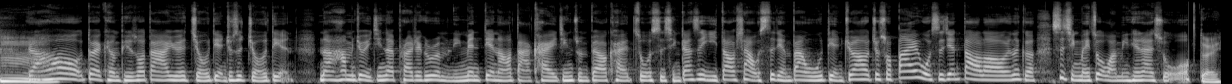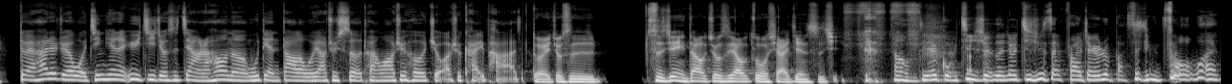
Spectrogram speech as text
嗯，然后对，可能比如说大家约九点就是九点，那他们就已经在 project room 里面电脑打开，已经准备要开始做事情，但是一到下午四点半五点就要就说拜，我时间到了哦，那个事情没做完，明天再说哦。对。对，他就觉得我今天的预计就是这样，然后呢五点到了，我要去社团，我要去喝酒，我要去开趴，对，就是时间一到就是要做下一件事情。然后我们这些国际学生就继续在 project room 把事情做完。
